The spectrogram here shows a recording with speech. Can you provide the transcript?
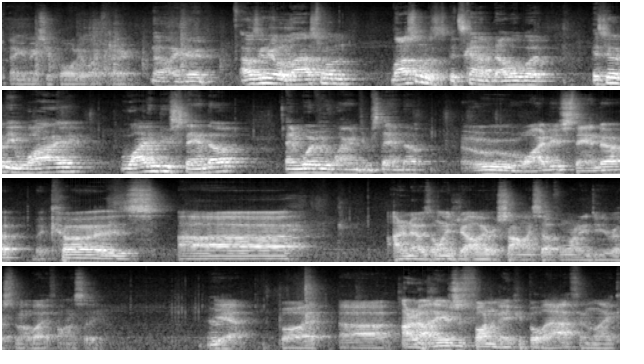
i think it makes your quality of life better No, I agree. I was gonna go with last one. Last one was it's kind of a double, but it's gonna be why why did you stand up and what have you learned from stand up? ooh why do stand up because Uh, I don't know. It was the only job I ever saw myself wanting to do the rest of my life, honestly. Yeah. Yeah, but uh, I don't know. I think it's just fun to make people laugh and like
